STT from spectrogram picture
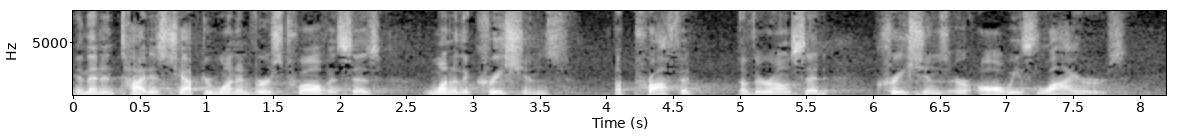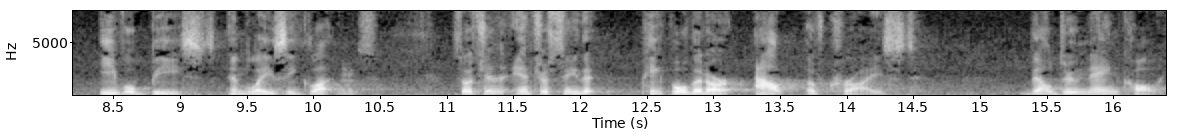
And then in Titus chapter 1 and verse 12, it says, One of the Cretians, a prophet of their own, said, Cretians are always liars, evil beasts, and lazy gluttons. So it's interesting that people that are out of Christ, they'll do name calling,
